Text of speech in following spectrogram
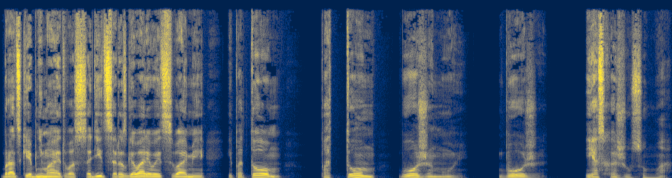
братски обнимает вас, садится, разговаривает с вами, и потом, потом, боже мой, боже, я схожу с ума.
